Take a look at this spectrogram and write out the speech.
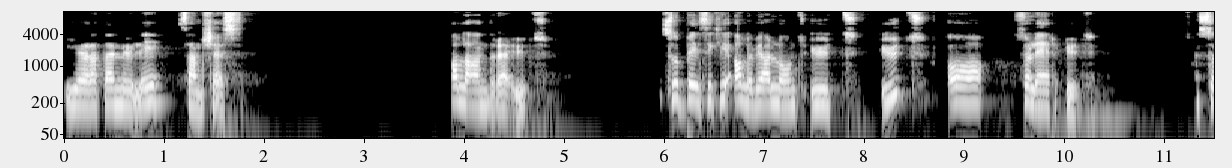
gjør at det er mulig, Sanchez. Alle andre er ut. Så basically alle vi har lånt ut, ut, og Soler ut. Så,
